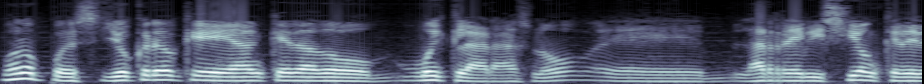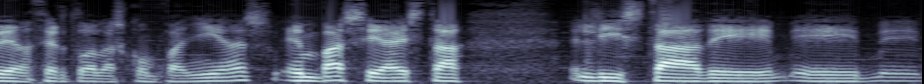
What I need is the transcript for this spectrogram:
Bueno, pues yo creo que han quedado muy claras, ¿no? Eh, la revisión que deben hacer todas las compañías en base a esta lista de eh,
